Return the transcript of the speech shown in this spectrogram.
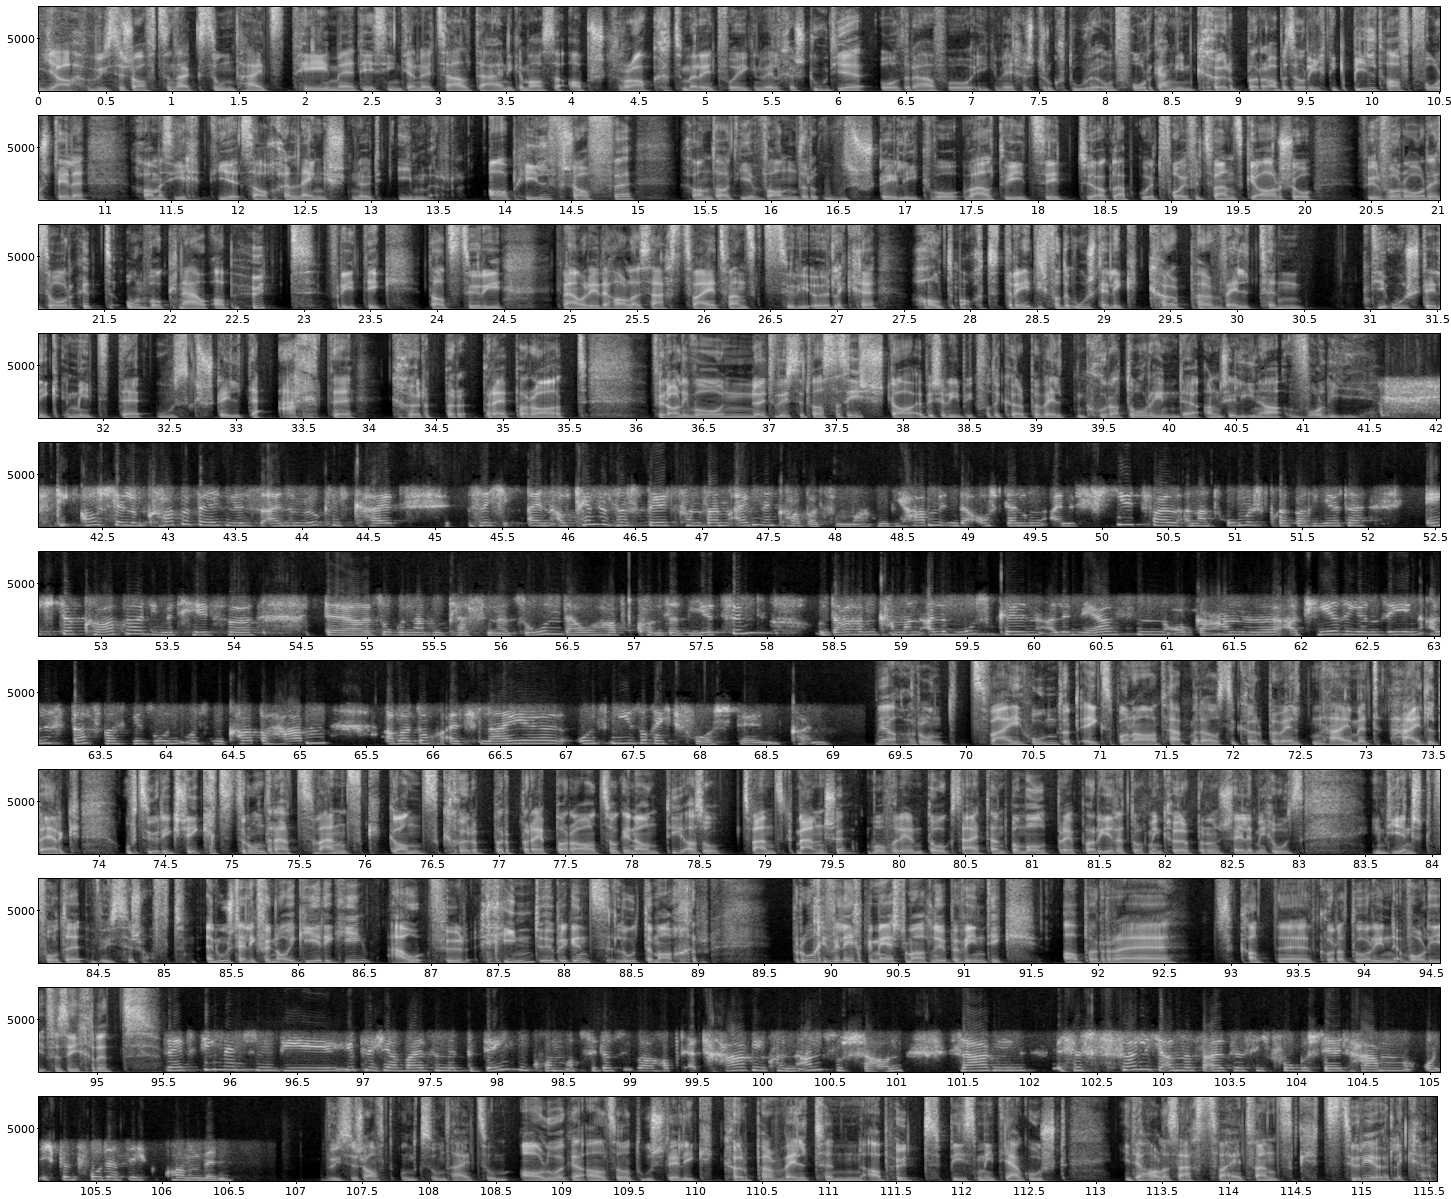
ja, Wissenschafts- und Gesundheitsthemen, die sind ja nicht selten einigermaßen abstrakt. Man redet von irgendwelchen Studien oder auch von irgendwelchen Strukturen und Vorgängen im Körper, aber so richtig bildhaft vorstellen kann man sich die Sachen längst nicht immer. Abhilfe schaffen kann da die Wanderausstellung, die weltweit seit ja, glaub, gut 25 Jahren schon für Furore sorgt und wo genau ab heute, Freitag, hier in Zürich, genauer in der Halle 622 Zürich-Oerlikon, Halt macht. Die Rede ist von der Ausstellung Körperwelten. Die Ausstellung mit den ausgestellten echten Körperpräparaten. Für alle, die nicht wissen, was das ist, da eine Beschreibung von der Körperwelten Kuratorin, der Angelina Wolli. Die Ausstellung Körperwelten ist eine Möglichkeit, sich ein authentisches Bild von seinem eigenen Körper zu machen. Wir haben in der Ausstellung eine Vielzahl anatomisch präparierter echter Körper, die mit Hilfe der sogenannten Plastination dauerhaft konserviert sind. Und daran kann man alle Muskeln, alle Nerven, Organe, Arterien sehen, alles das, was wir so in unserem Körper haben, aber doch als Laie uns nie so recht vorstellen können. Ja, rund 200 Exponate hat man aus der Körperweltenheimat Heidelberg auf Zürich geschickt. Darunter auch 20 Ganzkörperpräparate, sogenannte. Also 20 Menschen, die vor ihrem Tag gesagt haben, mal, präparieren doch meinen Körper und stellen mich aus im Dienst der Wissenschaft. Eine Ausstellung für Neugierige, auch für Kinder übrigens, laut dem Macher. Brauche ich vielleicht beim ersten Mal ein bisschen Überwindung, aber äh, die Kuratorin Wolli versichert. Selbst die Menschen, die üblicherweise mit Bedenken kommen, ob sie das überhaupt ertragen können, anzuschauen, sagen, es ist völlig anders, als sie sich vorgestellt haben und ich bin froh, dass ich gekommen bin. Wissenschaft und Gesundheit zum Anschauen, also die Ausstellung Körperwelten ab heute bis Mitte August in der Halle 622 in Zürich-Oerlikon.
